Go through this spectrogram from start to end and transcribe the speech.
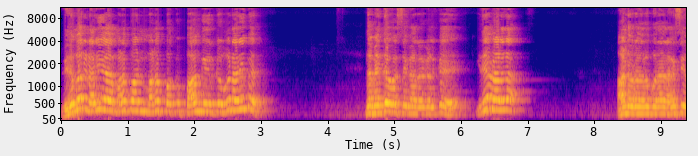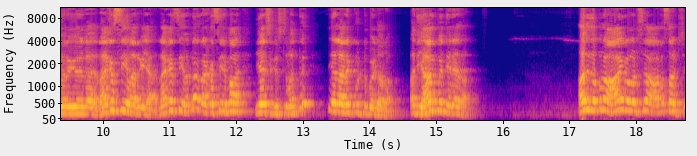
இது மாதிரி நிறைய மனப்பான் மனப்பக்கு பாங்கு இருக்கிறவங்க நிறைய பேர். இந்த வெந்தவசக்காரர்களுக்கு இதே வேலைதான். ஆண்டவர் வர போறார் ரகசிய வருகையில ரகசிய வருகையா? ரகசியம்னா ரகசியமா இயேசு கிறிஸ்து வந்து எல்லாரையும் கூட்டு போயிட்டு வரோம் அது யாருக்குமே தெரியாதா? அதுக்கப்புறம் ஆயிரம் வருஷம் அரசாட்சி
